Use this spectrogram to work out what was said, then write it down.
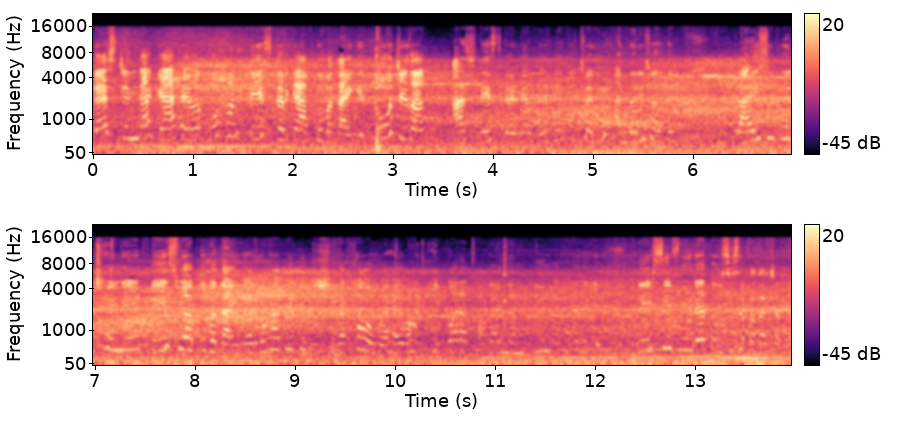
बेस्ट इनका क्या है, और वो हम टेस्ट करके आपको बताएँगे। दो चीज़ आप आज टेस्ट करने वाले हैं तो चलिए, अंदर ही चलते हैं। प्राइस भी पूछेंगे टेस्ट भी आपको बताएँगे और वहाँ पे कुछ रखा हुआ है, वहाँ ठेकुआ रखा हुआ है, नमकीन रखा है देसी फ़ूड है तो उसी से पता चलता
